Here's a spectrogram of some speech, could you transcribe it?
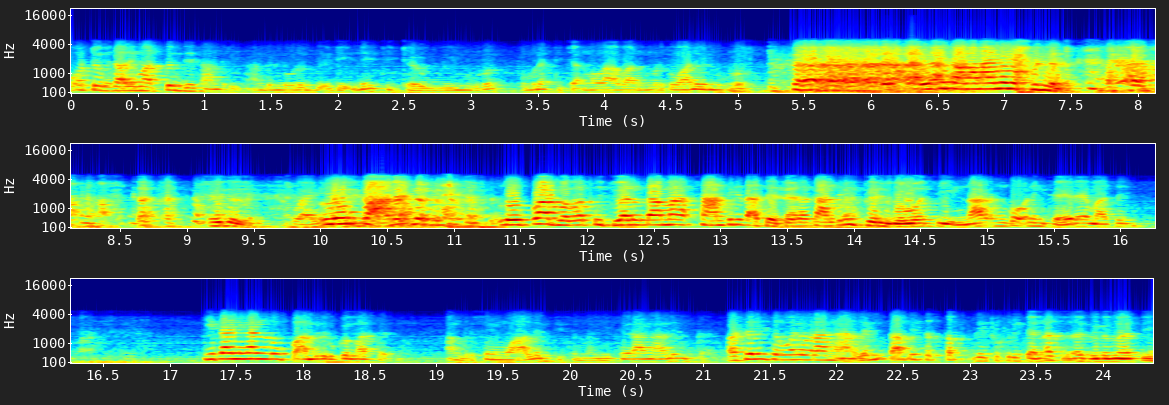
Waduh misalnya madun di santri, angin nurut di ini didawui nurut, kemudian dijak ngelawan mertuanya nurut. itu sama namanya bener. itu lupa, lupa bahwa tujuan utama santri tak jadi santri ben gawa sinar, engkau ning daerah masih. Kita ini kan lupa ambil hukum adat. Ambil semua alim disenangi, sing orang alim enggak. Padahal semua orang alim tapi tetap itu kriteria sudah guru mati.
